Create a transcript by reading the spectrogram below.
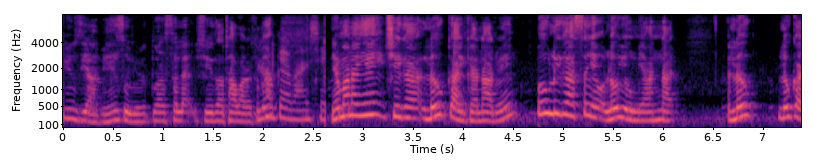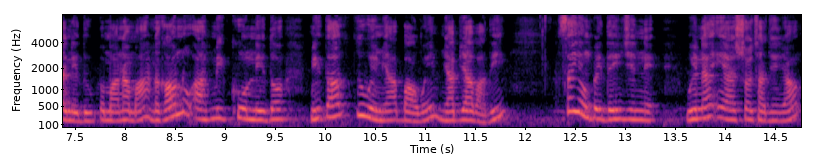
ပြုစရာပင်ဆိုပြီးတော့သူကဆက်လက်ရေးသားထားပါတယ်ခင်ဗျာဟုတ်ကဲ့ပါရှင်မြန်မာနိုင်ငံ၏အခြေခံအလုတ်ကင်ကဏ္ဍတွင်ပုဂ္ဂလိကစက်ရုံအလုတ်ယုံများ၌အလုတ်လုတ်ကင်နေသူပမာဏမှာ၎င်းတို့အားမိခိုနေသောမိသားစုဝင်များအပါအဝင်များပြားပါသည်စက်ရုံပိတ်သိမ်းခြင်းနှင့်ဝန်ထမ်းအင်အားရှော့ချခြင်းကြောင့်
